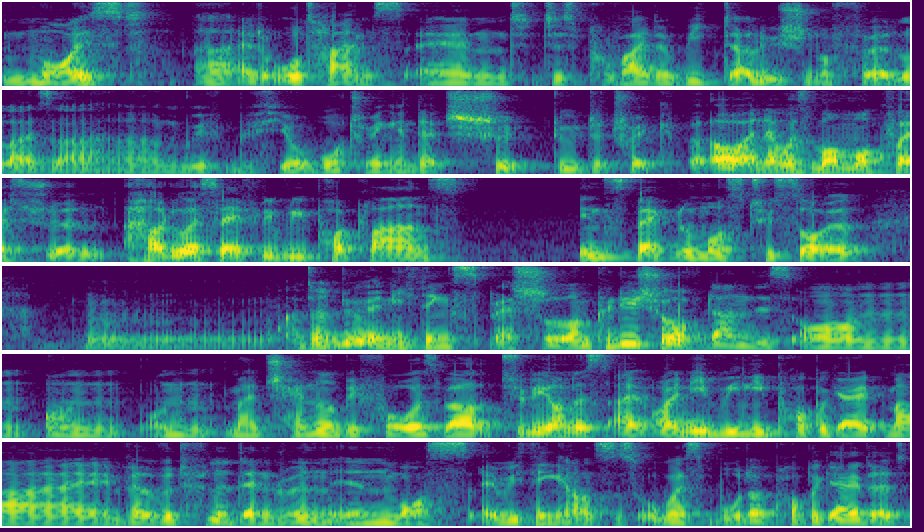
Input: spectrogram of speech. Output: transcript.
moist uh, at all times and just provide a weak dilution of fertilizer um, with, with your watering and that should do the trick. Oh, and there was one more question. How do I safely repot plants in sphagnum moss to soil? Um, I don't do anything special. I'm pretty sure I've done this on, on, on my channel before as well. To be honest, I only really propagate my velvet philodendron in moss. Everything else is always water propagated.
